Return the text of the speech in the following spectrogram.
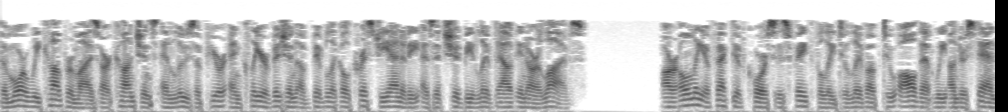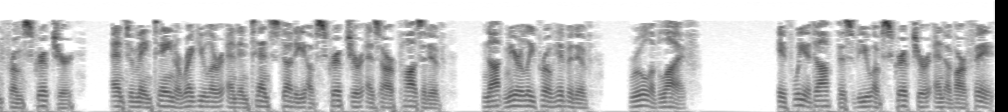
the more we compromise our conscience and lose a pure and clear vision of biblical Christianity as it should be lived out in our lives. Our only effective course is faithfully to live up to all that we understand from Scripture, and to maintain a regular and intense study of Scripture as our positive, not merely prohibitive, rule of life. If we adopt this view of Scripture and of our faith,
